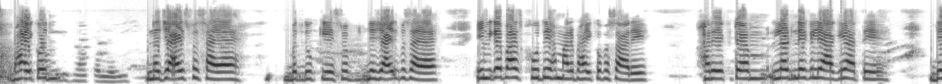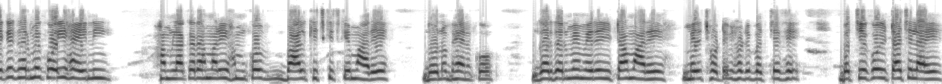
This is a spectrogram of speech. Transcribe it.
भाई को नजायज फंसाया है। बंदूक केस में नजायज फंसाया है। इनके पास खुद ही हमारे भाई को फंसा रहे हर एक टाइम लड़ने के लिए आगे आते हैं। देखे घर में कोई है ही नहीं। हमला कर हमारी, हमको बाल खींच खींच के मारे। दोनों बहन को गर्दन में मेरे ईटा मारे मेरे छोटे छोटे बच्चे थे बच्चे को ईटा चलाए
